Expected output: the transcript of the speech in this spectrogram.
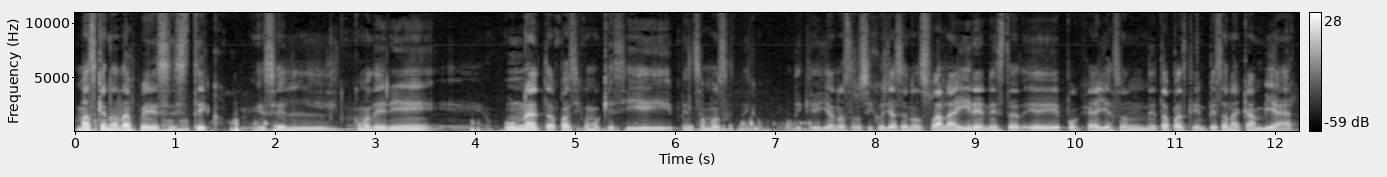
Más que nada, pues, este, es el, ¿cómo diré? Una etapa así como que sí pensamos de, de que ya nuestros hijos ya se nos van a ir en esta eh, época, ya son etapas que empiezan a cambiar.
